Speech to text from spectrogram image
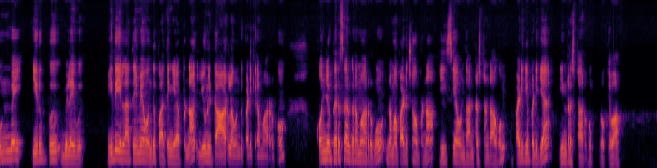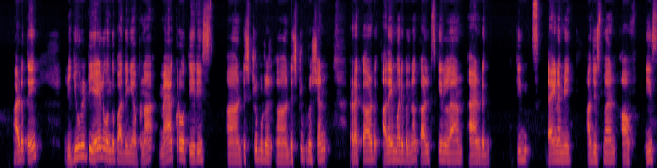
உண்மை இருப்பு விளைவு. இது எல்லாத்தையுமே வந்து பார்த்தீங்க அப்படின்னா யூனிட் ஆறில் வந்து படிக்கிற மாதிரி இருக்கும். கொஞ்சம் பெருசாக இருக்கிற மாதிரி இருக்கும். நம்ம படித்தோம் அப்படின்னா ஈஸியாக வந்து அண்டர்ஸ்டாண்ட் ஆகும். படிக்க படிக்க இன்ட்ரெஸ்டாக இருக்கும். ஓகேவா அடுத்து யூனிட் ஏழு வந்து பார்த்தீங்க அப்படின்னா macro theories distribution distribution record அதே மாதிரி பார்த்தீங்கன்னா Kalecki land and kings dynamic adjustment of IS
